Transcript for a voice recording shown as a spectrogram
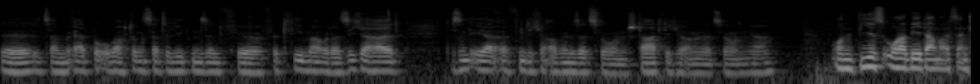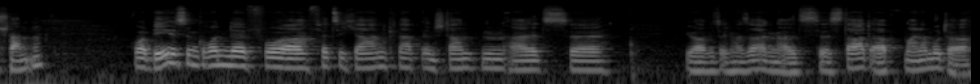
äh, sozusagen Erdbeobachtungssatelliten sind für, für Klima oder Sicherheit. Das sind eher öffentliche Organisationen, staatliche Organisationen, ja. Und wie ist OHB damals entstanden? OHB ist im Grunde vor 40 Jahren knapp entstanden als, äh, ja, wie soll ich mal sagen, als äh, Start-up meiner Mutter.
